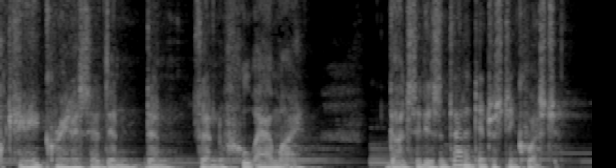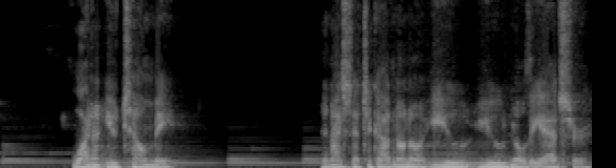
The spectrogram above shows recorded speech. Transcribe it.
Okay, great. I said, then, then, then who am I? God said, Isn't that an interesting question? Why don't you tell me? And I said to God, No, no, you you know the answer.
